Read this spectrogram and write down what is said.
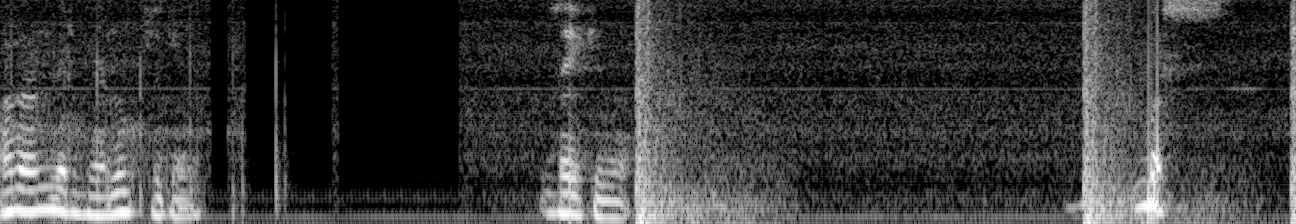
مثلا نرمي نطلق هنا زي كذا بس.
